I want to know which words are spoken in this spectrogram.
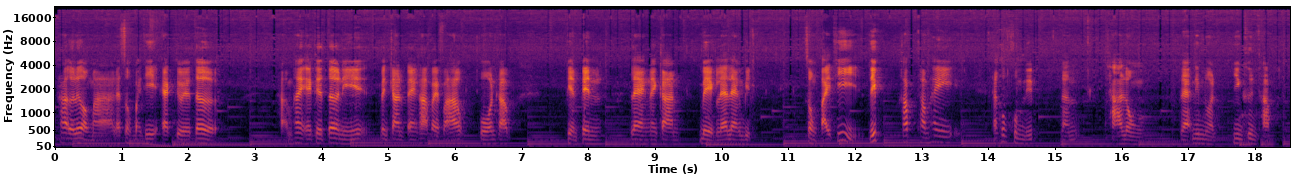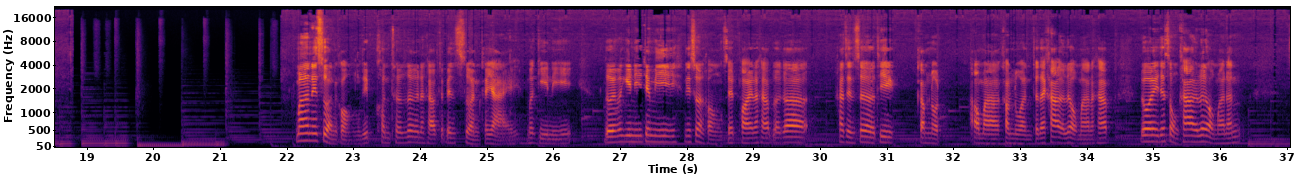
ค่า Error ออกมา และส่งไปที่ Actuator ทำให้ Actuator นี้เป็นการแปลงค่าไฟฟ้าโวลต์ครับ เปลี่ยนเป็นแรงในการเบรกและแรงบิด ส่งไปที่ลิฟต์ครับทำให้การควบคุมลิฟต์นั้นช้าลงและนิ่มนวลยิ่งขึ้นครับ มาในส่วนของ Lift Controller นะครับ จะเป็นส่วนขยายเมื่อกี้นี้ โดยเมื่อกี้นี้จะมีในส่วนของ Set Point นะครับ แล้วก็ค่าเซนเซอร์ที่กำหนดเอามาคำนวณจะได้ค่า Error ออกมานะครับ โดยจะส่งค่า Error ออกมานั้น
